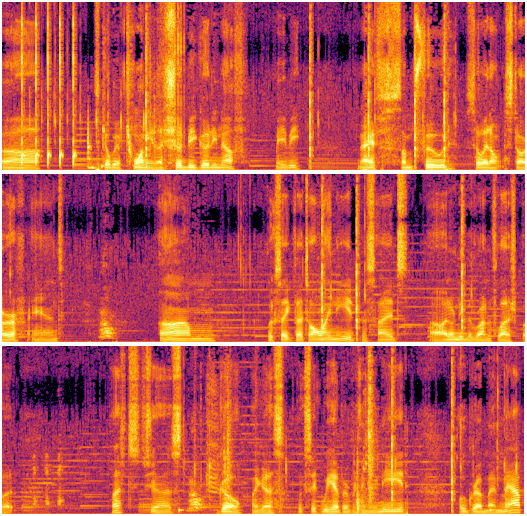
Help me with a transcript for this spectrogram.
Uh, let's go. We have 20. That should be good enough, maybe. Nice, some food so I don't starve, and um, looks like that's all I need. Besides, uh, I don't need the rotten flesh, but let's just go. I guess. Looks like we have everything we need. I'll grab my map,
